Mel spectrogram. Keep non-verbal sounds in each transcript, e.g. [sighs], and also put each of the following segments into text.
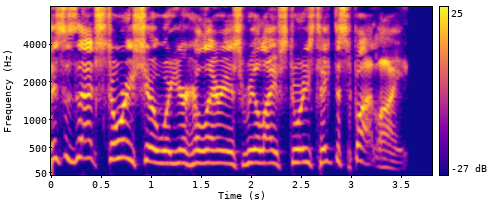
This is that story show where your hilarious real life stories take the spotlight.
